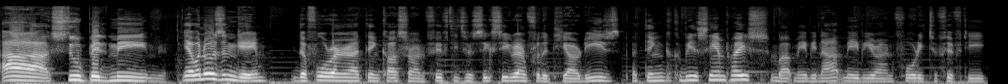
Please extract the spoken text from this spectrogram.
Ah, stupid me. Yeah, when it was in game, the 4Runner I think cost around 50 to 60 grand for the TRDs. I think it could be the same price, but maybe not. Maybe around 40 to 50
